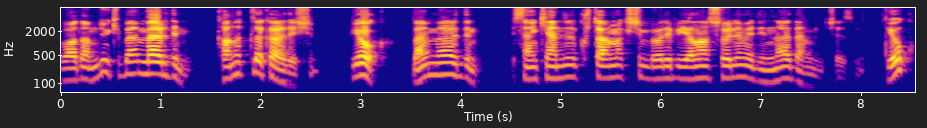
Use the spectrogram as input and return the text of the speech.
Bu adam diyor ki ben verdim. Kanıtla kardeşim. Yok. Ben verdim. Sen kendini kurtarmak için böyle bir yalan söylemediğini nereden bileceğiz? Yok.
